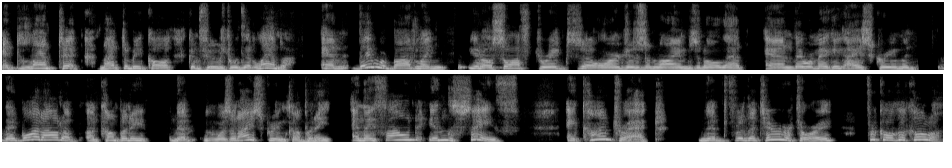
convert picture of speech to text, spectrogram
Atlantic, not to be called confused with Atlanta. And they were bottling, you know, soft drinks, uh, oranges and limes and all that. And they were making ice cream. And they bought out a, a company that was an ice cream company. And they found in the safe a contract that for the territory for Coca Cola.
